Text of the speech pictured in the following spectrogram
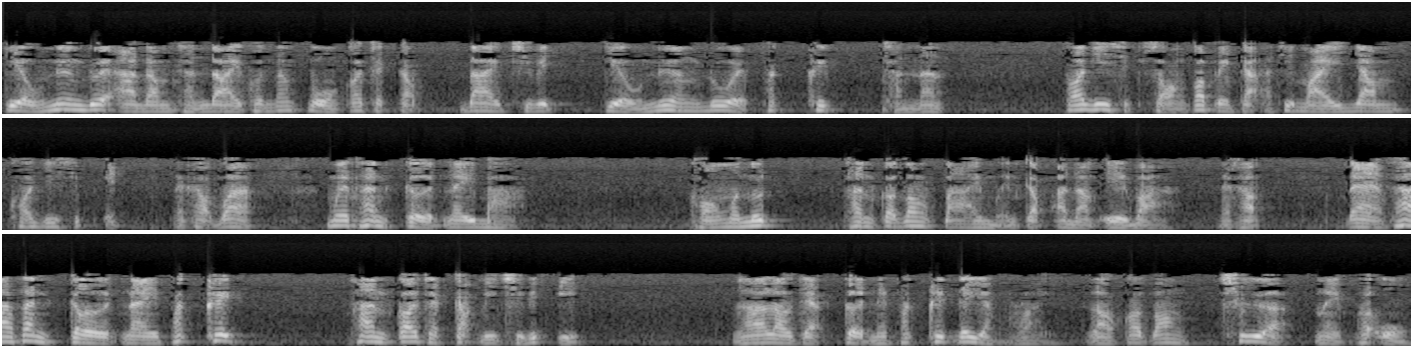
เกี่ยวเนื่องด้วยอาดัมฉันใดคนทั้งปวงก็จะกลับได้ชีวิตเกี่ยวเนื่องด้วยพระคริสต์ฉันนั้น ข้อยี่สิบสองก็เป็นการอธิบายย้ำข้อยี่สิบเอ็ดนะครับว่าเมื่อท่านเกิดในบาปของมนุษย์ ท่านก็ต้องตายเหมือนกับอาดัมเอวานะครับ แต่ถ้าท่านเกิดในพระคริสต์ท่านก็จะกลับมีชีวิตอีก แล้วเราจะเกิดในพระคริสต์ได้อย่างไร เราก็ต้องเชื่อในพระองค์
